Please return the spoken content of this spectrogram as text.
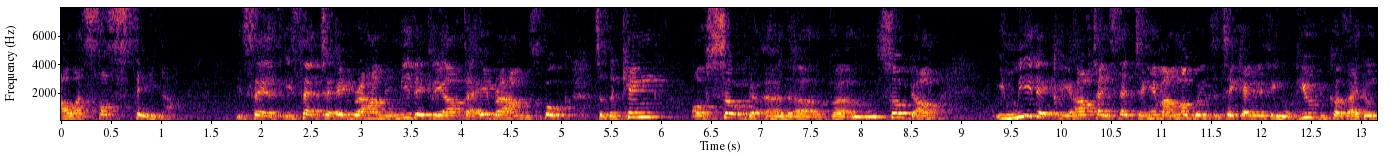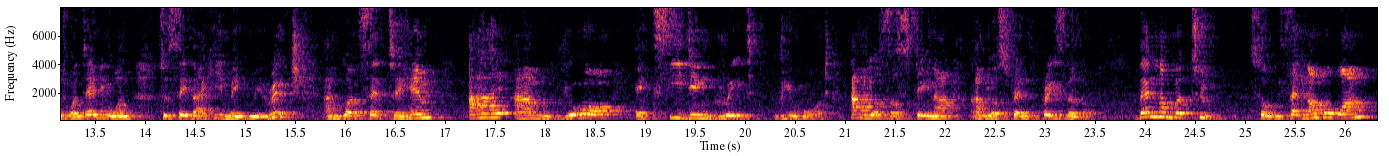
our sustainer. He said, he said to Abraham immediately after Abraham spoke to the king of uh, um, Sodom immediately after he said to him, I'm not going to take anything of you because I don't want anyone to say that he made me rich. And God said to him, I am your exceeding great reward. I'm your sustainer. I'm your strength. Praise the Lord. Then, number two. So we said, number one,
